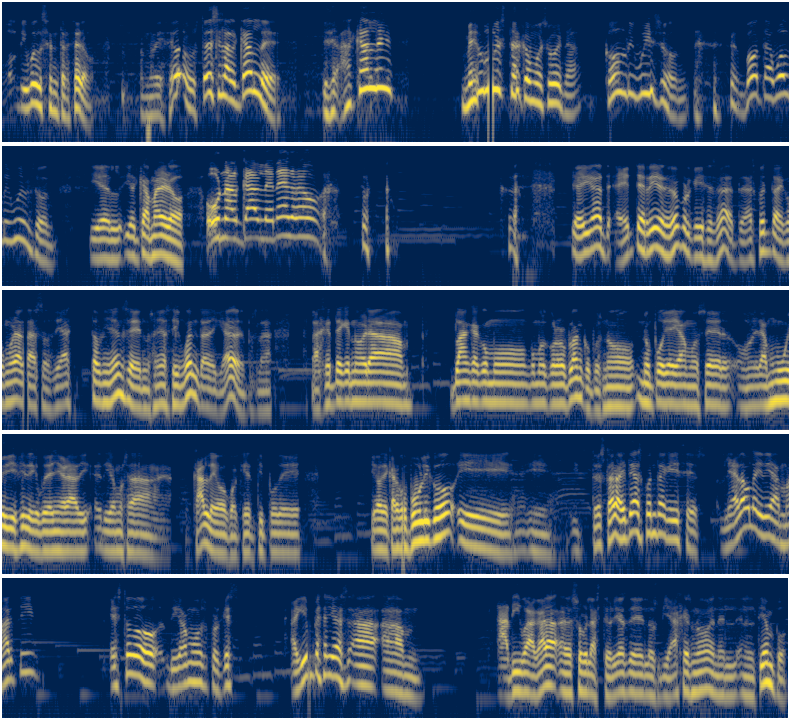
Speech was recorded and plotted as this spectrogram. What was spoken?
Goldie Wilson tercero. Cuando dice, oh, usted es el alcalde. Dice, ¿alcalde? Me gusta cómo suena. Goldie Wilson. Vota Goldie Wilson. Y el, y el camarero, ¡un alcalde negro! y ahí, te- ríes, ¿no? Porque dices, ah, te das cuenta de cómo era la sociedad estadounidense en los años 50, de que, claro, pues la, gente que no era blanca como, como el color blanco, pues no, no podía, digamos, ser, o era muy difícil que pudiera llegar a, di- digamos, a alcalde o cualquier tipo de, digo, de cargo público. Y, y- entonces, claro, ahí te das cuenta que dices, le ha dado la idea a Marty, es todo, digamos, porque es, aquí empezarías a, a, divagar sobre las teorías de los viajes, ¿no? En el, en el tiempo.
